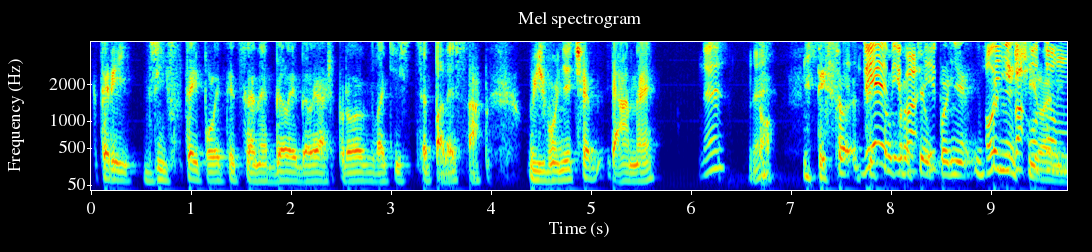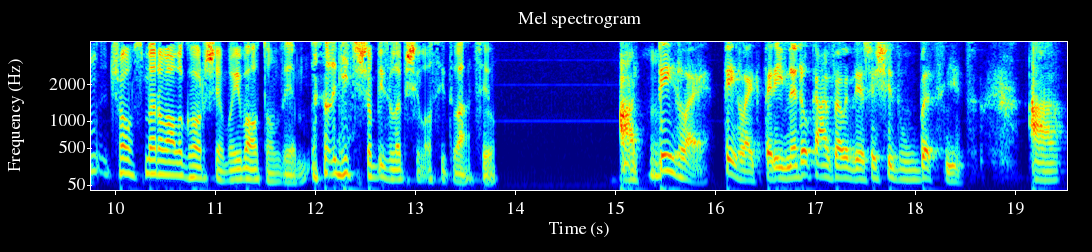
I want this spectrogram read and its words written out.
který dřív v té politice nebyly, byly až pro rok 2050. Víš o něčem? Já ne. Ne, ne. No. Ty, jsou, ty viem, jsou iba, prostě úplně, úplně iba šílený. o tom, čo smerovalo k horšiemu, iba o tom vím. Nič, čo by zlepšilo situaci. A tyhle, tyhle, který nedokázali vyřešit vůbec nic. A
